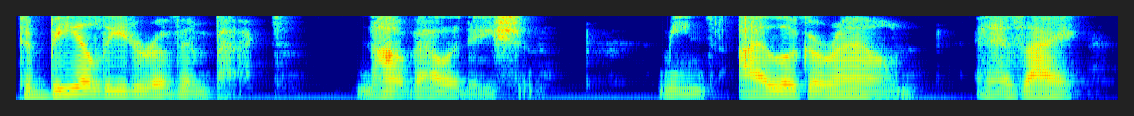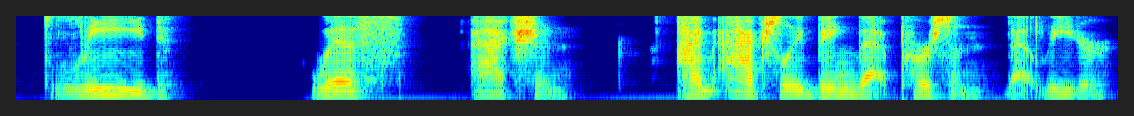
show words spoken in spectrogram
To be a leader of impact, not validation, means I look around and as I lead with action, I'm actually being that person, that leader,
